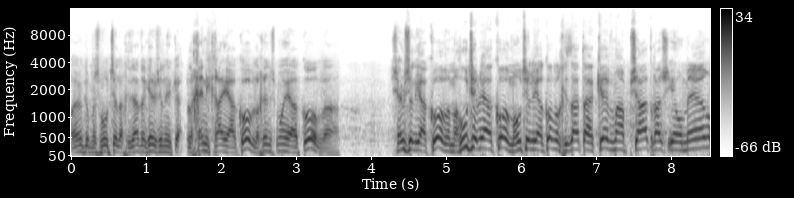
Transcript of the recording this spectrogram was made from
רואים את המשמעות של אחיזת שנק... לכן נקרא יעקב, לכן שמו יעקב. השם של יעקב, המהות של יעקב, המהות של יעקב, אחיזת העקב, מה הפשט? רש"י אומר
